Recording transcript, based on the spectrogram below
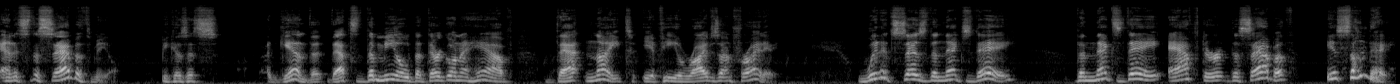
and it's the Sabbath meal, because it's, again, that, that's the meal that they're going to have that night if he arrives on Friday. When it says the next day, the next day after the Sabbath is Sunday.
